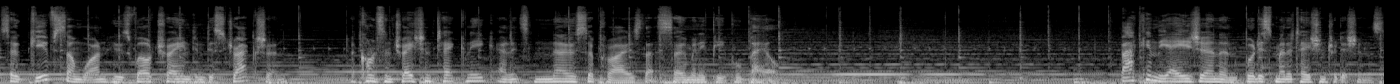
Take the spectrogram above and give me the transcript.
So give someone who's well trained in distraction concentration technique, and it's no surprise that so many people bail. Back in the Asian and Buddhist meditation traditions,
